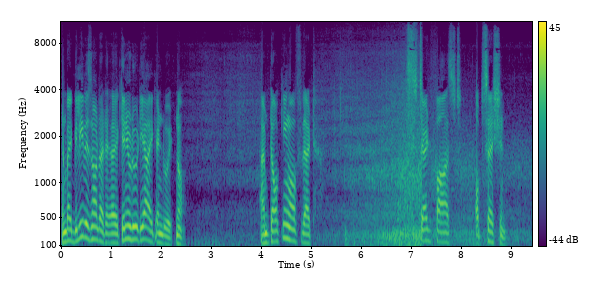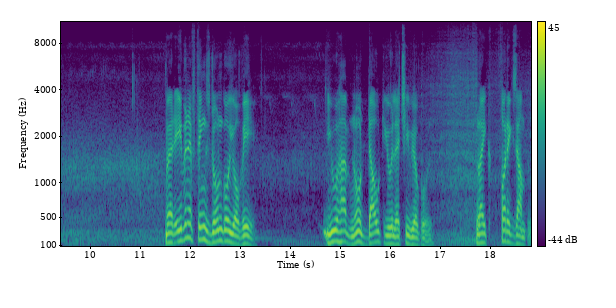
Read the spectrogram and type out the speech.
and by believe is not that, uh, can you do it? Yeah, I can do it. No. I'm talking of that steadfast obsession where even if things don't go your way, you have no doubt you will achieve your goal. Like, for example,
